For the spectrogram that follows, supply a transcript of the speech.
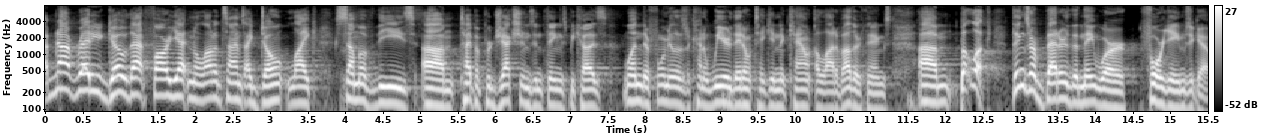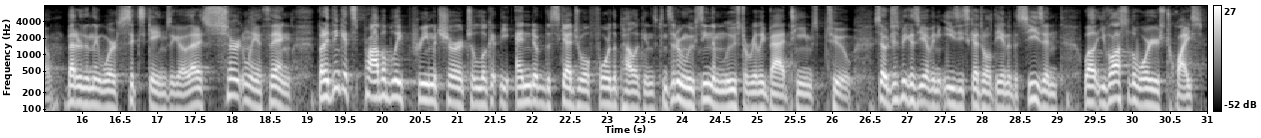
I'm not ready to go that far yet, and a lot of times I don't like some of these um, type of projections and things because one, their formulas are kind of weird. They don't take into account a lot of other things. Um, but look, things are better than they were four games ago, better than they were six games ago. That is certainly a thing. But I think it's probably premature to look at the end of the schedule for the Pelicans, considering we've seen them lose to really bad teams too. So just because you have an easy schedule at the end of the season, well, you've lost to the Warriors twice.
